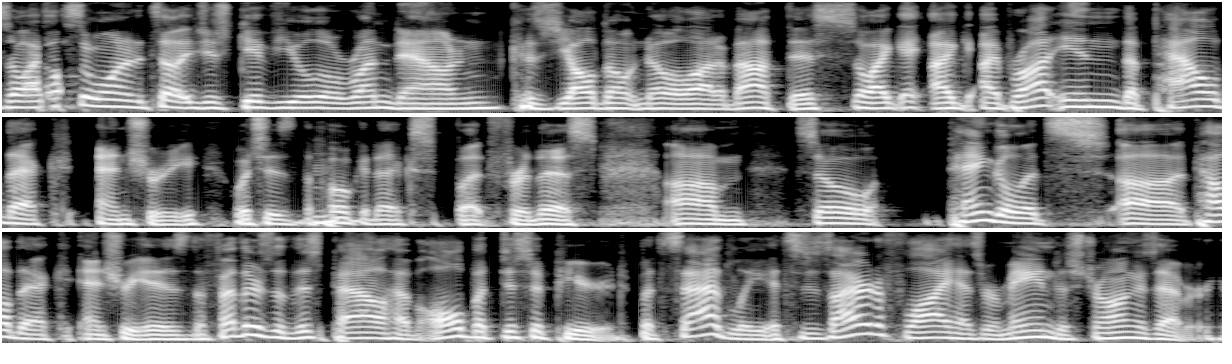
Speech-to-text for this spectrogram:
so. I also wanted to tell you, just give you a little rundown because y'all don't know a lot about this. So I, get- I I brought in the PAL deck entry, which is the Pokedex, but for this. Um, so Pengullet's uh, PAL deck entry is the feathers of this pal have all but disappeared, but sadly, its desire to fly has remained as strong as ever.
